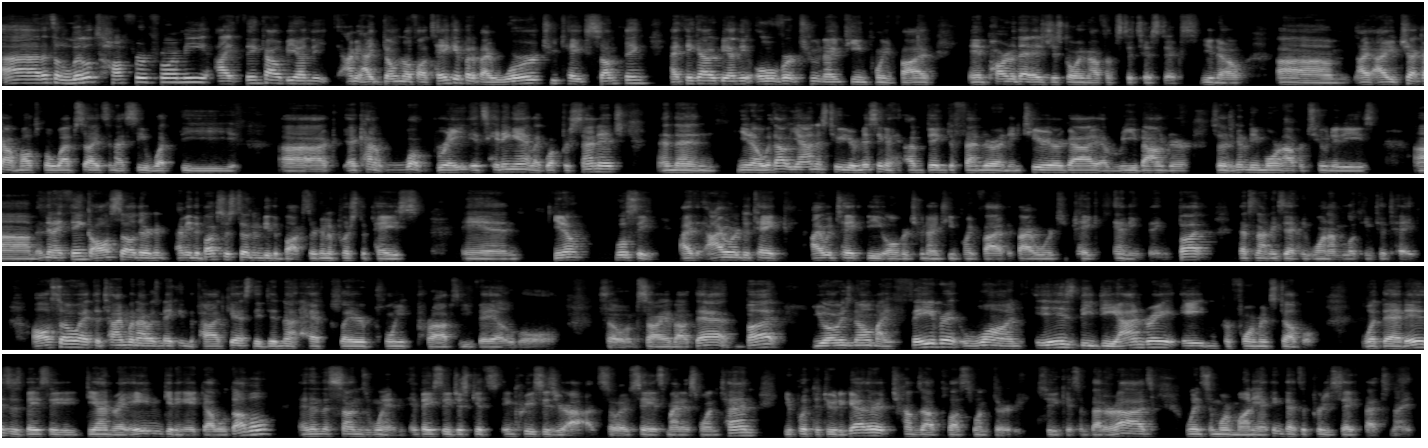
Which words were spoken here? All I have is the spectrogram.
Uh, that's a little tougher for me. I think I'll be on the, I mean, I don't know if I'll take it, but if I were to take something, I think I would be on the over 219.5. And part of that is just going off of statistics. You know, um, I, I check out multiple websites and I see what the, uh, kind of what rate it's hitting at, like what percentage. And then, you know, without Giannis too, you're missing a, a big defender, an interior guy, a rebounder. So there's going to be more opportunities. Um, and then I think also they're to, I mean, the Bucks are still going to be the Bucks. They're going to push the pace and, you know, we'll see. I, I were to take, I would take the over 219.5 if I were to take anything, but that's not exactly one I'm looking to take. Also, at the time when I was making the podcast, they did not have player point props available. So I'm sorry about that. But you always know my favorite one is the DeAndre Ayton performance double. What that is is basically DeAndre Ayton getting a double double, and then the Suns win. It basically just gets increases your odds. So I'd say it's minus 110. You put the two together, it comes out plus 130. So you get some better odds, win some more money. I think that's a pretty safe bet tonight.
